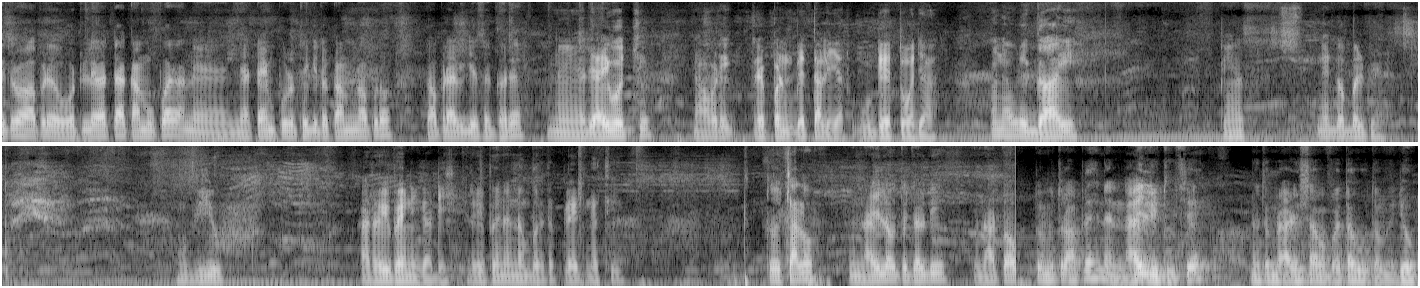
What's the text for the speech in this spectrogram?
મિત્રો, આપણે હોટલે હતા કામ ઉપર અને ત્યાં ટાઈમ પૂરો થઈ ગયો તો કામનો આપણો. તો આપણે આવી ગયા છે ઘરે ને હજી આવ્યો જ છે. ને આપણે ત્રેપન બેતાલીસ યાર, ઉડે તો જા અને આપણી ગાય, ભેંસ ને ડબલ ભેંસ. વ્યૂ આ રવિભાઈની ગાડી. રવિભાઈના નંબર પ્લેટ નથી. તો ચાલો, હું નાહી લઉં તો જલ્દી. તો નાતો આવું. તો મિત્રો, આપણે છે ને નાહી લીધું છે. ને તમને આરિસામાં બતાવું તમે જોઉં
